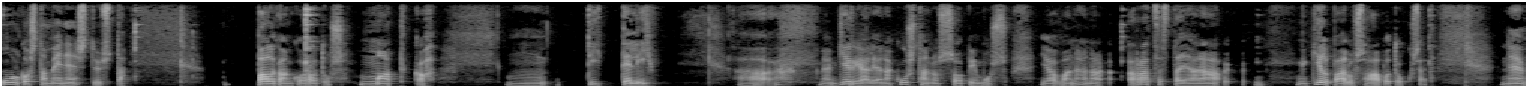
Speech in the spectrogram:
Ulkosta menestystä, palkankorotus, matka, mm, titteli, äh, kirjailijana kustannussopimus ja vanhana ratsastajana kilpailusaavutukset. Ne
